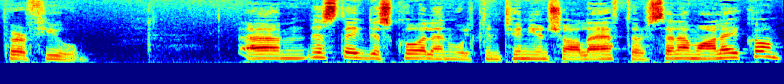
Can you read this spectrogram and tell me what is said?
perfume. Um, let's take this call and we'll continue inshallah after. Assalamu alaikum.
